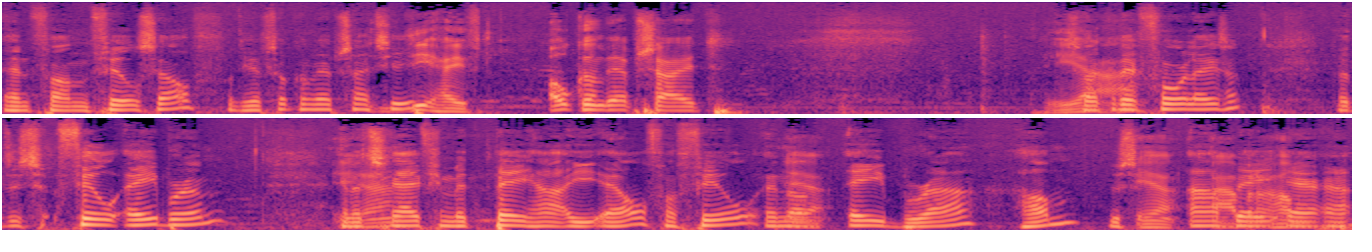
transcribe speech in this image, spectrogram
En van Phil zelf, want die heeft ook een website, zie je? Die heeft ook een website. Zal ik Ja, het even voorlezen? Dat is Phil Abram. En dat Ja. schrijf je met P-H-I-L van Phil. En dan Ja. Abraham. Dus Ja, A-B-R-A-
